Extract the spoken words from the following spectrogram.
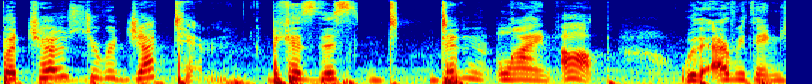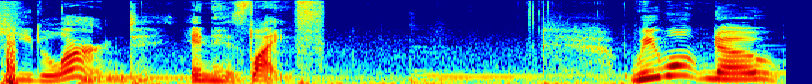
but chose to reject him because this d- didn't line up with everything he learned in his life. We won't know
